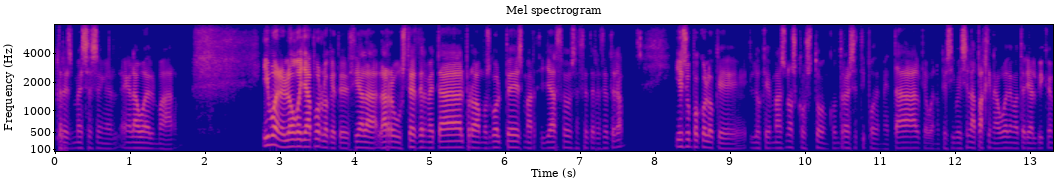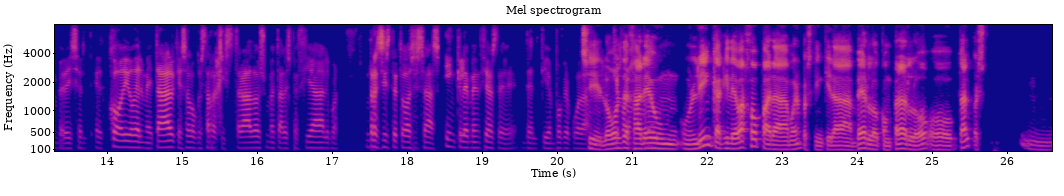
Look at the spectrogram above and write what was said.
tres meses en el, en el, agua del mar. Y bueno, luego ya por lo que te decía, la, la, robustez del metal, probamos golpes, martillazos, etcétera, etcétera. Y es un poco lo que, lo que más nos costó encontrar ese tipo de metal, que bueno, que si veis en la página web de Material Bitcoin veréis el, código del metal, que es algo que está registrado, es un metal especial, y bueno, resiste todas esas inclemencias del tiempo que pueda. Sí, luego os dejaré un, link aquí debajo para, bueno, pues quien quiera verlo, comprarlo o tal, pues... Mm,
